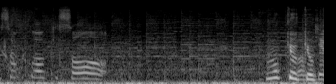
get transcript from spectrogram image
最速起きそオッケーうオッケーオッケ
